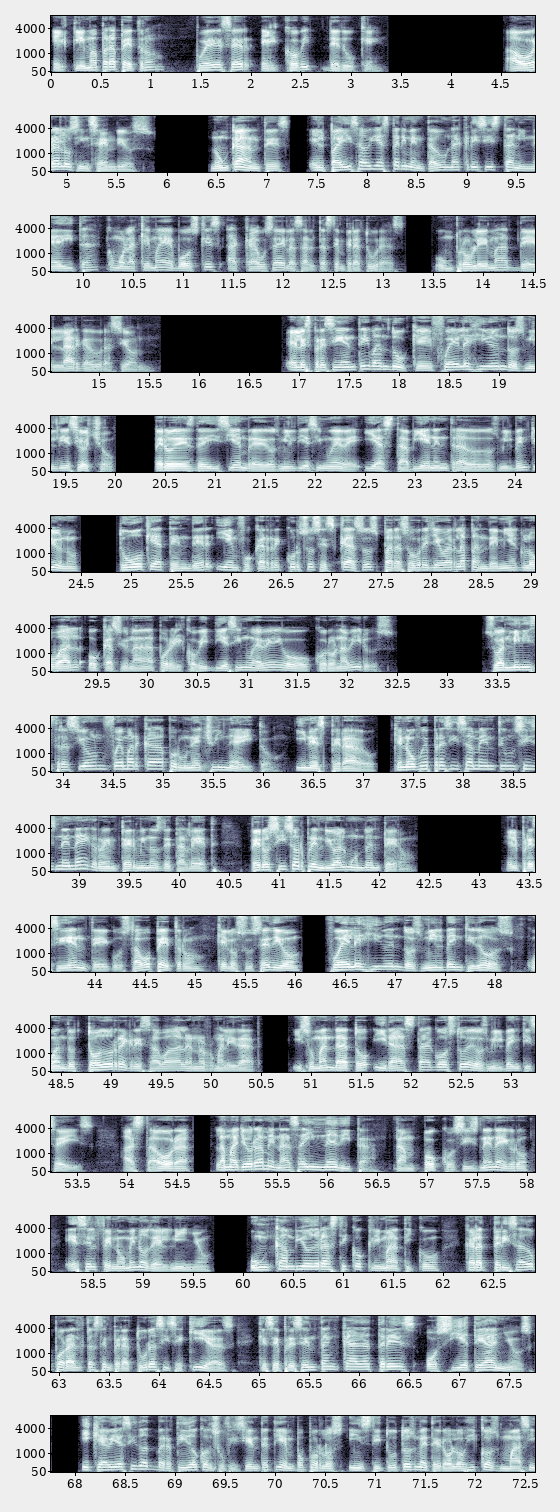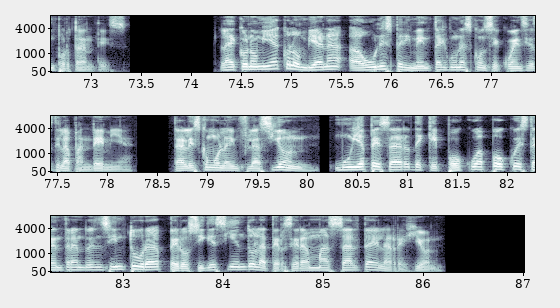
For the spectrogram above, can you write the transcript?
El clima para Petro puede ser el COVID de Duque. Ahora los incendios. Nunca antes, el país había experimentado una crisis tan inédita como la quema de bosques a causa de las altas temperaturas, un problema de larga duración. El expresidente Iván Duque fue elegido en 2018, pero desde diciembre de 2019 y hasta bien entrado 2021, tuvo que atender y enfocar recursos escasos para sobrellevar la pandemia global ocasionada por el COVID-19 o coronavirus. Su administración fue marcada por un hecho inédito, inesperado, que no fue precisamente un cisne negro en términos de Talet, pero sí sorprendió al mundo entero. El presidente Gustavo Petro, que lo sucedió, fue elegido en 2022, cuando todo regresaba a la normalidad, y su mandato irá hasta agosto de 2026. Hasta ahora, la mayor amenaza inédita, tampoco cisne negro, es el fenómeno del niño, un cambio drástico climático caracterizado por altas temperaturas y sequías que se presentan cada tres o siete años y que había sido advertido con suficiente tiempo por los institutos meteorológicos más importantes. La economía colombiana aún experimenta algunas consecuencias de la pandemia, tales como la inflación, muy a pesar de que poco a poco está entrando en cintura, pero sigue siendo la tercera más alta de la región.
